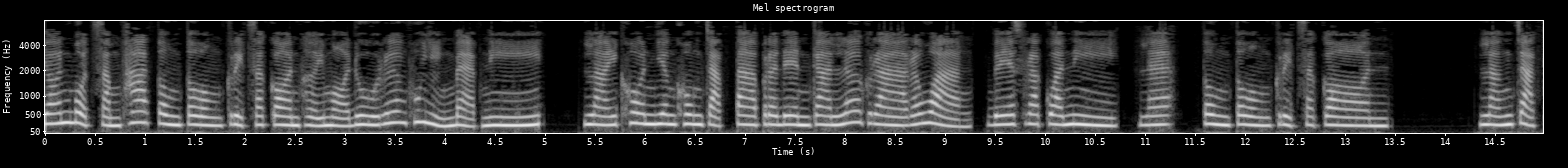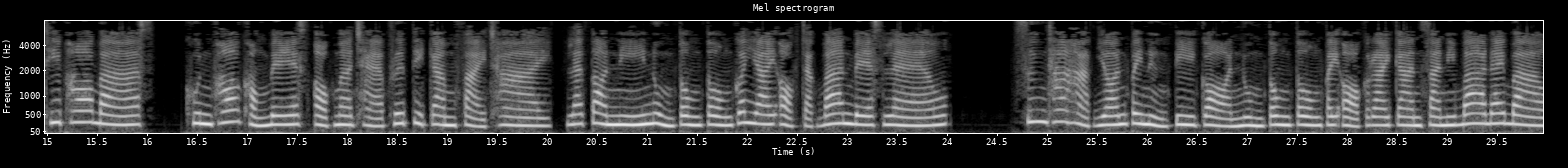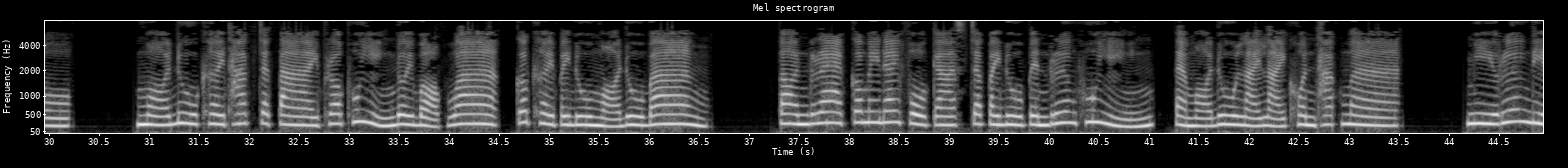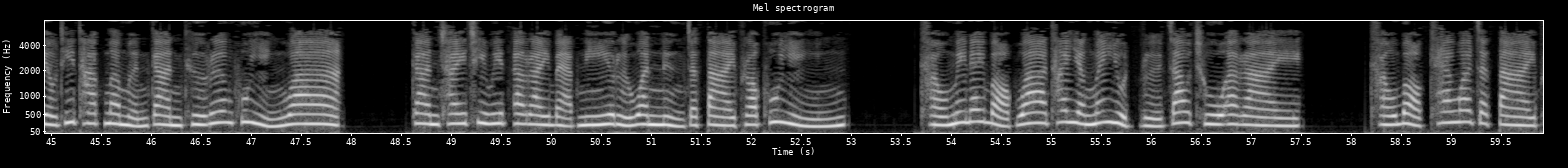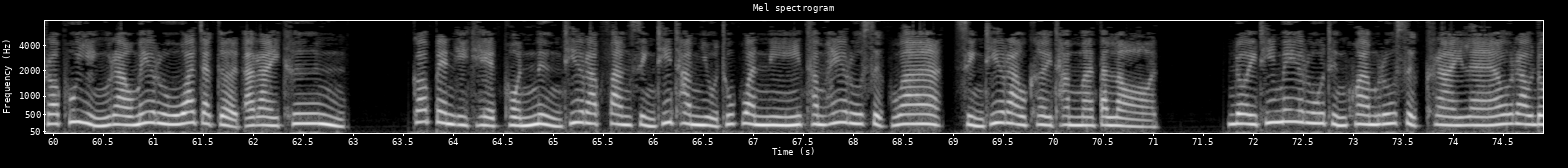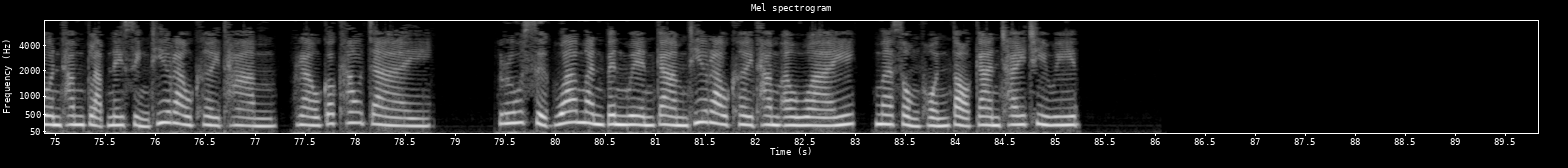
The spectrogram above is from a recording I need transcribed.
ย้อนบทสัมภาษณ์ตรงๆ กฤษกรเผยหมอดูเรื่องผู้หญิงแบบนี้ หลายคนยังคงจับตาประเด็นการเลิกราระหว่าง เบสรักวานี และตรงๆกฤษกร หลังจากที่พ่อบาส คุณพ่อของเบสออกมาแฉพฤติกรรมฝ่ายชาย และตอนนี้หนุ่มตรงๆก็ย้ายออกจากบ้านเบสแล้ว ซึ่งถ้าหากย้อนไปหนึ่งปีก่อนหนุ่มตรงๆ ไปออกรายการซานิบ้าได้เบา หมอดูเคยทักจะตาย เพราะผู้หญิงโดยบอกว่า ก็เคยไปดูหมอดูบ้าง ตอนแรกก็ไม่ได้โฟกัสจะไปดูเป็นเรื่องผู้หญิง แต่หมอดูหลายๆ คนทักมา มีเรื่องเดียวที่ทักมาเหมือนกันคือเรื่องผู้หญิงว่าการใช้ชีวิตอะไรแบบนี้หรือวันหนึ่งจะตายเพราะผู้หญิง เขาไม่ได้บอกว่าถ้ายังไม่หยุดหรือเจ้าชู้อะไร เขาบอกแค่ว่าจะตาย เพราะผู้หญิงเราไม่รู้ว่าจะเกิดอะไรขึ้น ก็เป็นอีกเหตุผลหนึ่งที่รับฟังสิ่งที่ทำอยู่ทุกวันนี้ทำให้รู้สึกว่า สิ่งที่เราเคยทำมาตลอด โดยที่ไม่รู้ถึงความรู้สึกใครแล้ว เราโดนทำกลับในสิ่งที่เราเคยทำเราก็เข้าใจรู้สึกว่ามันเป็นเวรกรรมที่เราเคยทำเอาไว้ มาส่งผลต่อการใช้ชีวิต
